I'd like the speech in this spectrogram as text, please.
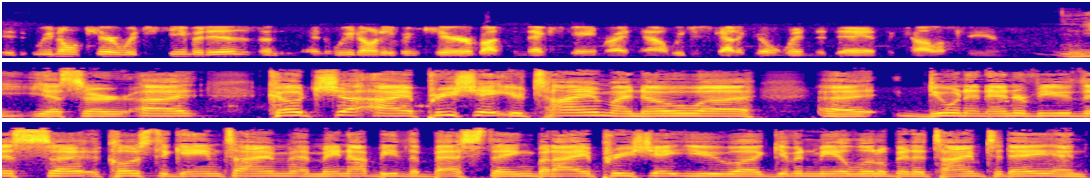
it, we don't care which team it is, and, and we don't even care about the next game right now. We just got to go win today at the Coliseum. Yes, sir. Uh, Coach, uh, I appreciate your time. I know uh, uh doing an interview this uh, close to game time may not be the best thing, but I appreciate you uh, giving me a little bit of time today, and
